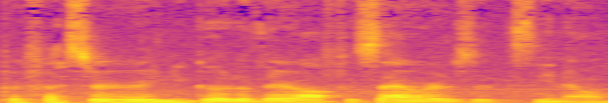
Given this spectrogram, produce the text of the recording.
professor and you go to their office hours, it's, you know,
